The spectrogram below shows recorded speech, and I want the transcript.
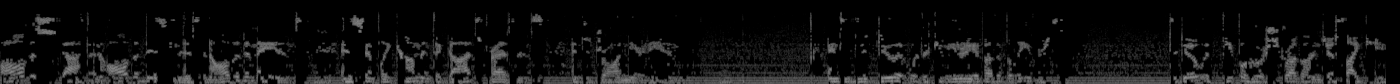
all the stuff and all the busyness and all the demands and simply come into God's presence and to draw near to Him. And to do it with a community of other believers. To do it with people who are struggling just like you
